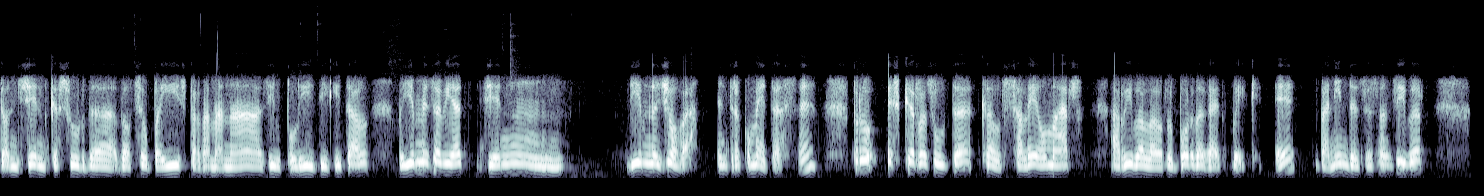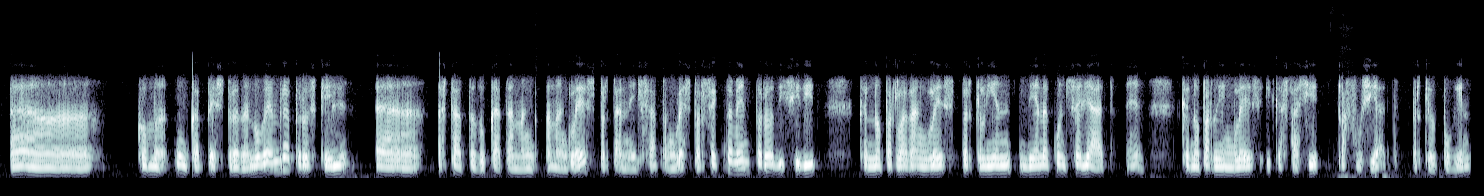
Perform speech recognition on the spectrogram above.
doncs gent que surt de, del seu país per demanar asil polític i tal, veiem més aviat gent, diguem-ne, jove, entre cometes. Eh? Però és que resulta que el Saleh Omar arriba a l'aeroport de Gatwick, eh? venint des de Zanzíbar, eh, com a un capvespre de novembre, però és que ell eh, estat educat en, en anglès, per tant ell sap anglès perfectament, però ha decidit que no parlarà anglès perquè li han, li han aconsellat eh, que no parli anglès i que es faci refugiat perquè el puguin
